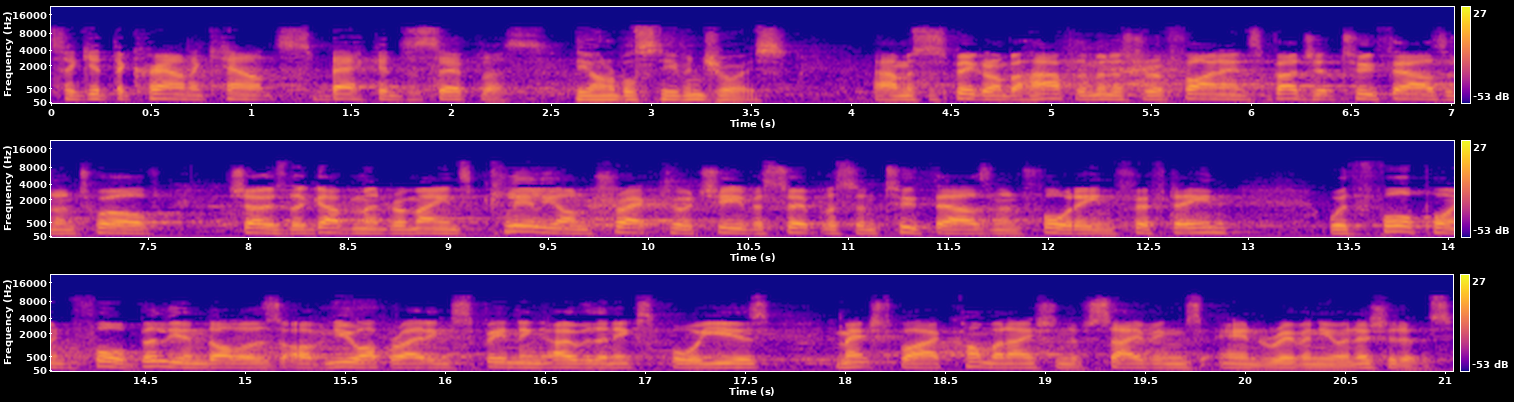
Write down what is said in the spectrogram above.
to get the Crown accounts back into surplus? The Honourable Steven Joyce. Uh, Mr Speaker, on behalf of the Minister of Finance, Budget 2012 shows the government remains clearly on track to achieve a surplus in 2014-15 with $4.4 billion of new operating spending over the next four years, matched by a combination of savings and revenue initiatives.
